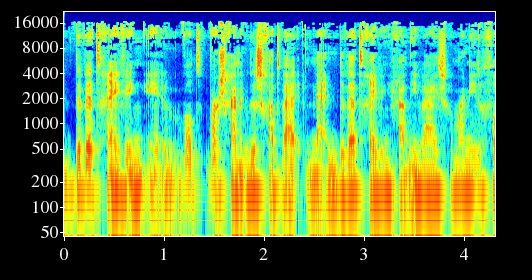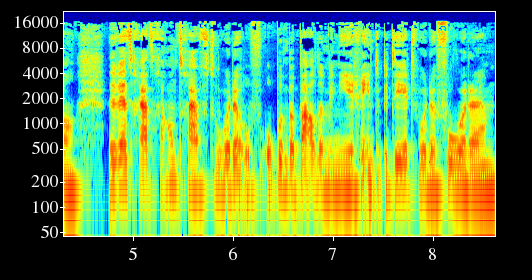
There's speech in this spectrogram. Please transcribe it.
de, wetgeving. Wat waarschijnlijk dus gaat wij. Nee, de wetgeving gaat niet wijzigen, maar in ieder geval de wet gaat gehandhaafd worden of op een bepaalde manier geïnterpreteerd worden voor,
